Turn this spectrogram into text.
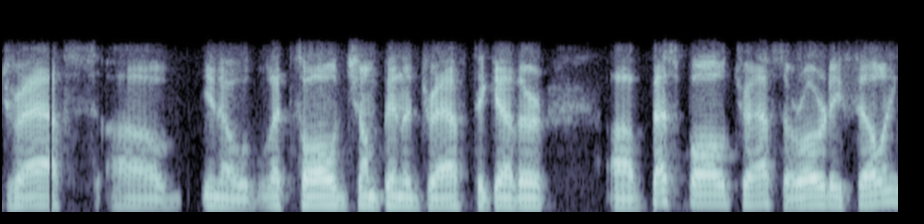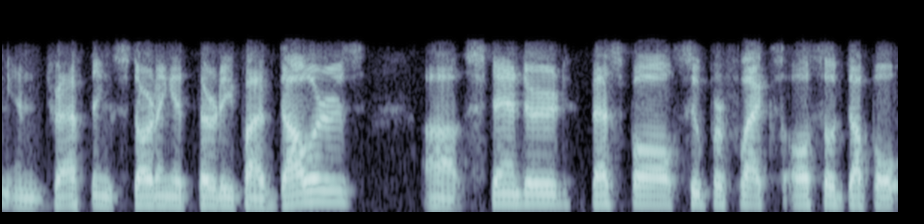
drafts. You know, let's all jump in a draft together. Uh, best ball drafts are already filling and drafting starting at $35. Uh, standard, best ball, super flex, also double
